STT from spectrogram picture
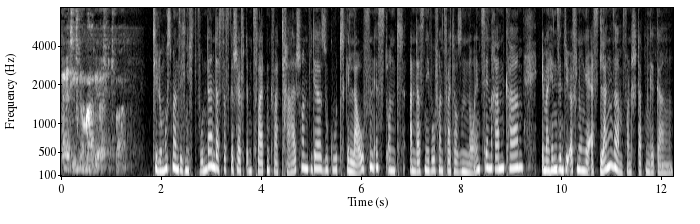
relativ normal geöffnet waren. Thilo, muss man sich nicht wundern, dass das Geschäft im zweiten Quartal schon wieder so gut gelaufen ist und an das Niveau von 2019 rankam? Immerhin sind die Öffnungen ja erst langsam vonstatten gegangen.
